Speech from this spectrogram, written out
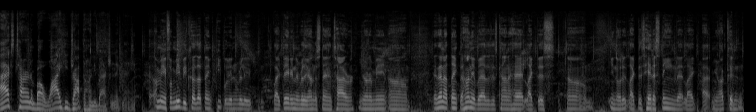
I asked Tyrann about why he dropped the Honey Badger nickname. I mean, for me, because I think people didn't really, like, they didn't really understand Tyrann. You know what I mean? Um, and then I think the Honey Badger just kind of had like this, um, you know, like this head of steam that, like, I, you know, I couldn't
